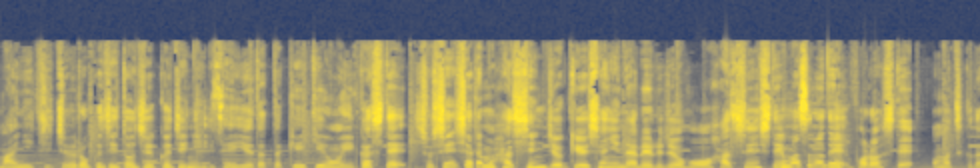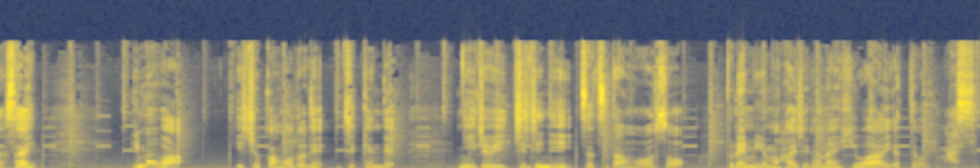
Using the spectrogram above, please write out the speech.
毎日16時と19時に声優だった経験を生かして初心者でも発信上級者になれる情報を発信していますのでフォローしてお待ちください。今は1週間ほどで実験で21時に雑談放送プレミアム配信がない日はやっております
